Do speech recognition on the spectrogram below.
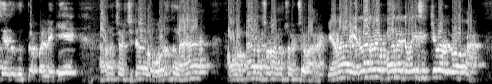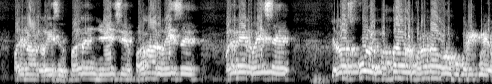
சீர்திருத்த பள்ளிக்கு அனுப்பிச்சு வச்சுட்டு அதுல ஒருத்தனை அவங்க பேரண்ட்ஸோட அனுப்பிச்சு வச்சிருவாங்க. ஏன்னா எல்லாருமே பதினெட்டு வயசு கீழே இருக்கிறவங்க. பதினாலு வயசு பதினஞ்சு வயசு பதினாறு வயசு பதினேழு வயசு. எல்லாம் ஸ்கூல்ல பத்தாவது பன்னெண்டாவது வகுப்பு படிக்கக்கூடிய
